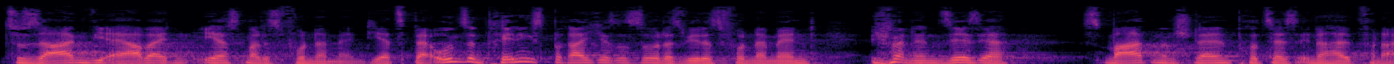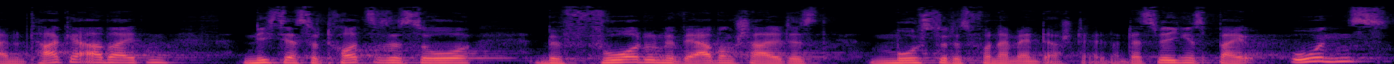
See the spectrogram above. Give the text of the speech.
zu sagen, wir erarbeiten erstmal das Fundament. Jetzt bei uns im Trainingsbereich ist es so, dass wir das Fundament über einen sehr, sehr smarten und schnellen Prozess innerhalb von einem Tag erarbeiten. Nichtsdestotrotz ist es so, bevor du eine Werbung schaltest, musst du das Fundament erstellen. Und deswegen ist bei uns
